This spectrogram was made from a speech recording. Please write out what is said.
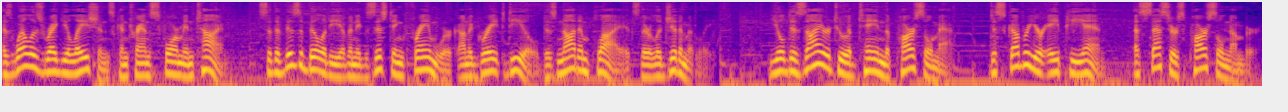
as well as regulations can transform in time, so the visibility of an existing framework on a great deal does not imply it's there legitimately. You'll desire to obtain the parcel map, discover your APN, assessor's parcel number,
